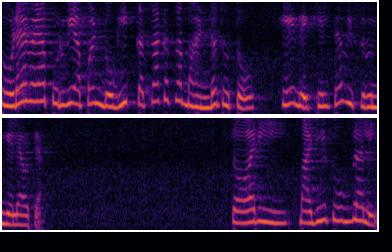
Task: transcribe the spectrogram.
थोड्या वेळापूर्वी आपण दोघी कचाकचा भांडत होतो हे देखील त्या विसरून गेल्या होत्या. सॉरी माझी चूक झाली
